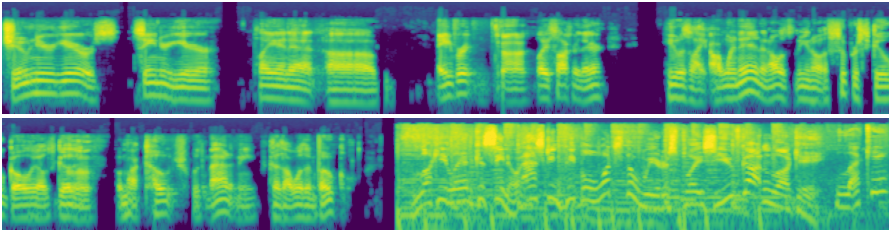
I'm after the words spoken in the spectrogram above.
junior year or senior year playing at uh Averett, Uh-huh. play soccer there. He was like, I went in and I was, you know, a super skilled goalie. I was good, Uh-huh. but my coach was mad at me because I wasn't vocal. Lucky Land Casino asking people what's the weirdest place you've gotten lucky? Lucky?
